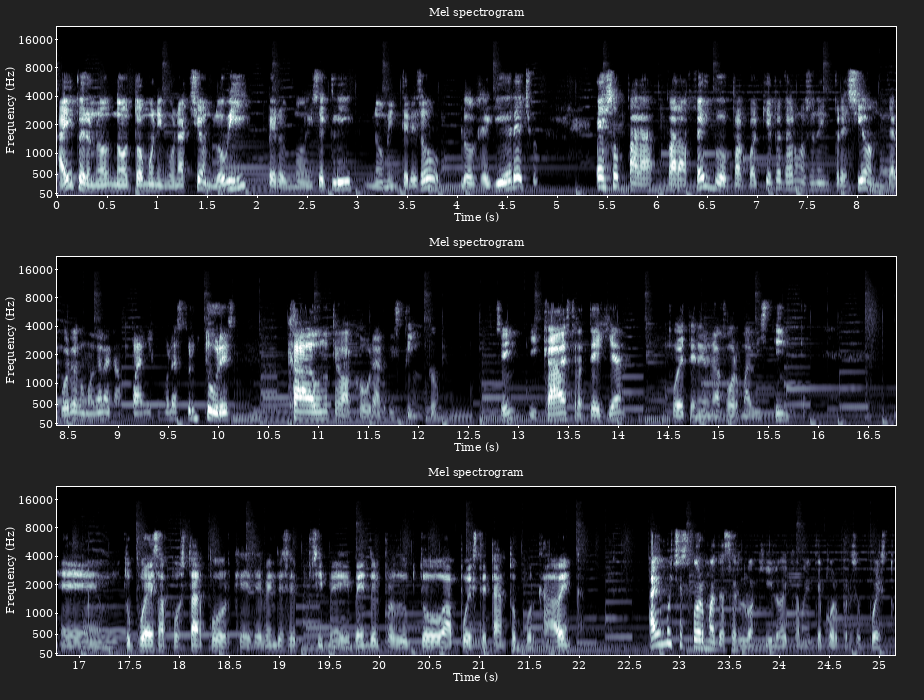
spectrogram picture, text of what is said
ahí, pero no, no tomo ninguna acción. Lo vi, pero no hice clic, no me interesó, lo seguí derecho. Eso para, para Facebook, para cualquier plataforma es una impresión. De acuerdo a cómo haga la campaña y cómo la estructures, cada uno te va a cobrar distinto. ¿sí? Y cada estrategia puede tener una forma distinta. Eh, tú puedes apostar porque le vendes si me vendo el producto, apueste tanto por cada venta. Hay muchas formas de hacerlo aquí, lógicamente, por presupuesto.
